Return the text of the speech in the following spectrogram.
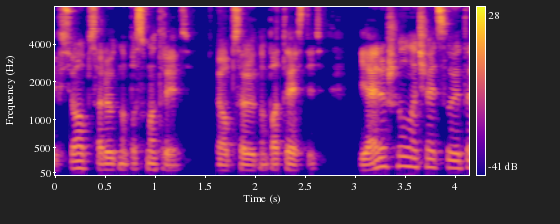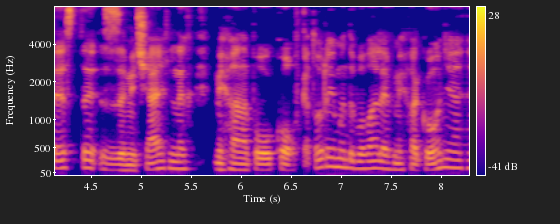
и все абсолютно посмотреть, все абсолютно потестить. Я решил начать свои тесты с замечательных механопауков, которые мы добывали в Мехагоне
